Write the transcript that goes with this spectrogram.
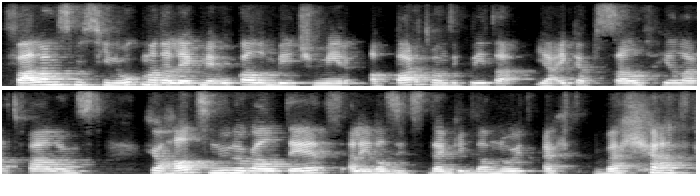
Phalanx misschien ook, maar dat lijkt mij ook al een beetje meer apart, want ik weet dat, ja, ik heb zelf heel hard phalanx gehad, nu nog altijd. Allee, dat is iets, denk ik, dat nooit echt weggaat.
